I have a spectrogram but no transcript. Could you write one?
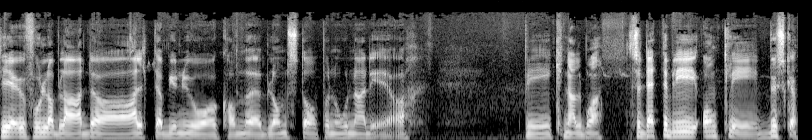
de er jo fulle av blader, og alt der begynner jo å komme blomster på noen av de og blir knallbra. Så dette blir ordentlig buske.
